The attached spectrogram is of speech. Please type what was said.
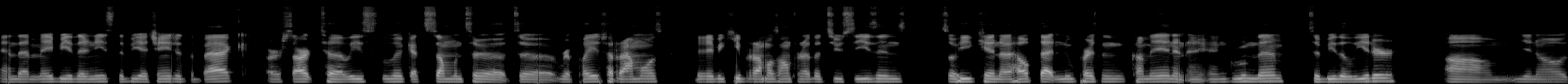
and that maybe there needs to be a change at the back or start to at least look at someone to to replace Ramos. Maybe keep Ramos on for another two seasons so he can uh, help that new person come in and, and, and groom them to be the leader. Um, you know,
